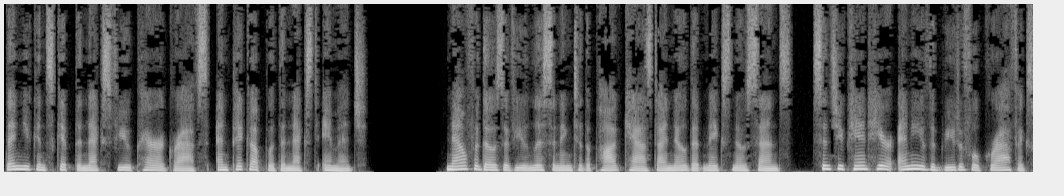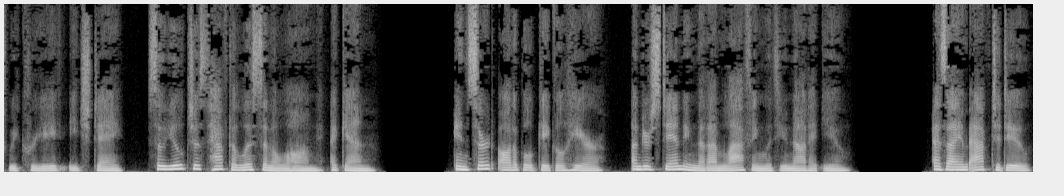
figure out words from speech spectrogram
then you can skip the next few paragraphs and pick up with the next image. Now, for those of you listening to the podcast, I know that makes no sense, since you can't hear any of the beautiful graphics we create each day, so you'll just have to listen along, again. Insert audible giggle here, understanding that I'm laughing with you, not at you. As I am apt to do,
